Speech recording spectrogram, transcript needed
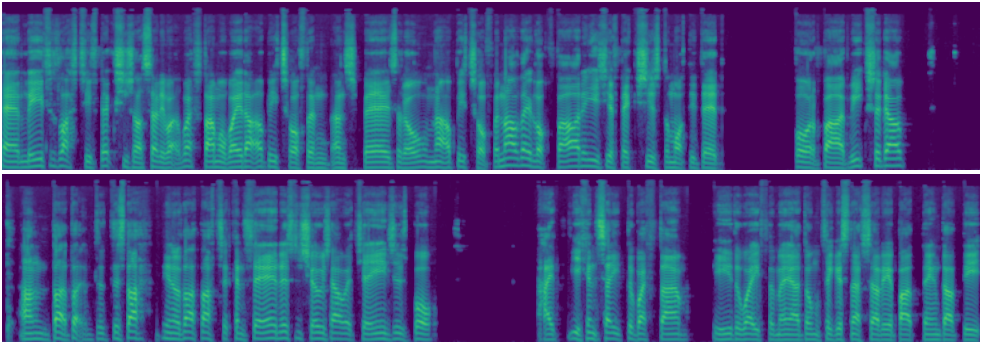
um, Leeds' last two fixtures, I'll tell you what, West Ham away that'll be tough, and, and Spurs at home that'll be tough. And now they look far easier fixtures than what they did four or five weeks ago. And that, that does that, you know, that that's a concern. It shows how it changes, but I you can take the West Ham either way for me. I don't think it's necessarily a bad thing that they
